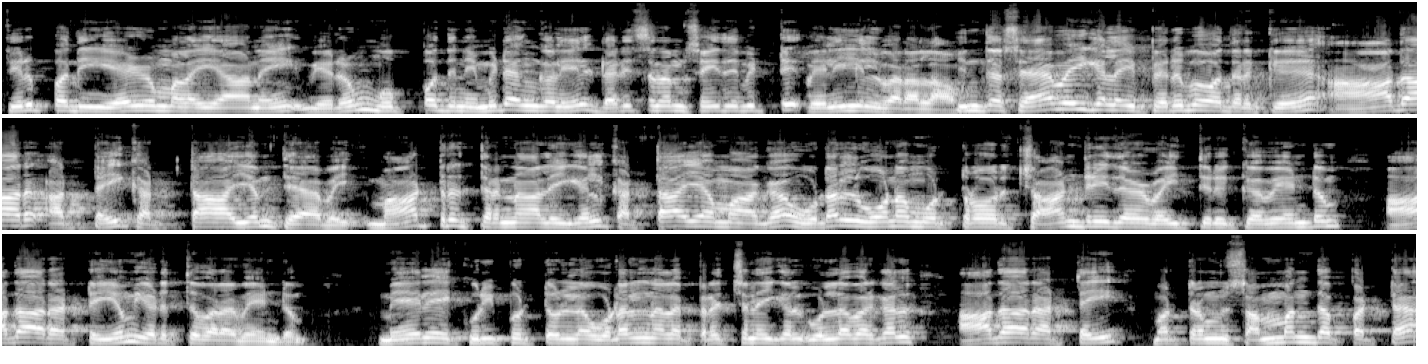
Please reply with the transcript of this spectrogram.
திருப்பதி ஏழுமலையானை வெறும் முப்பது நிமிடங்களில் தரிசனம் செய்துவிட்டு வெளியில் வரலாம். இந்த சேவைகளை பெறுவதற்கு ஆதார் அட்டை கட்டாயம் தேவை. மாற்றுத்திறனாளிகள் கட்டாயமாக உடல் ஊனமுற்றோர் சான்றிதழ் வைத்திருக்க வேண்டும். ஆதார் அட்டையும் எடுத்து வர வேண்டும். மேலே குறிப்பிட்டுள்ள உடல்நல பிரச்சனைகள் உள்ளவர்கள் ஆதார் அட்டை மற்றும் சம்பந்தப்பட்ட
